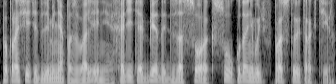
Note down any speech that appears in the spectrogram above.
попросите для меня позволения ходить обедать за сорок су куда-нибудь в простой трактир.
